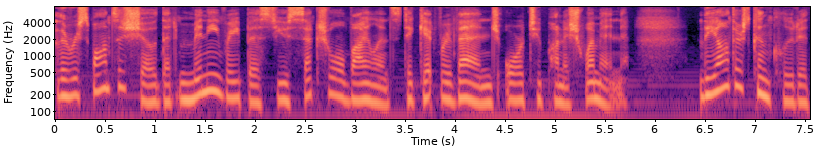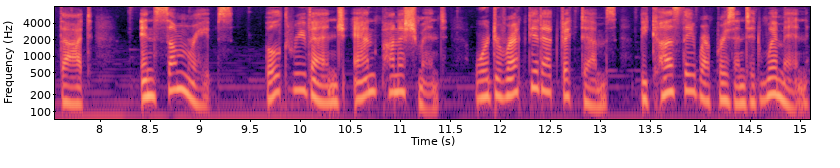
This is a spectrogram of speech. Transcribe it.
The responses showed that many rapists use sexual violence to get revenge or to punish women. The authors concluded that, in some rapes, both revenge and punishment were directed at victims because they represented women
